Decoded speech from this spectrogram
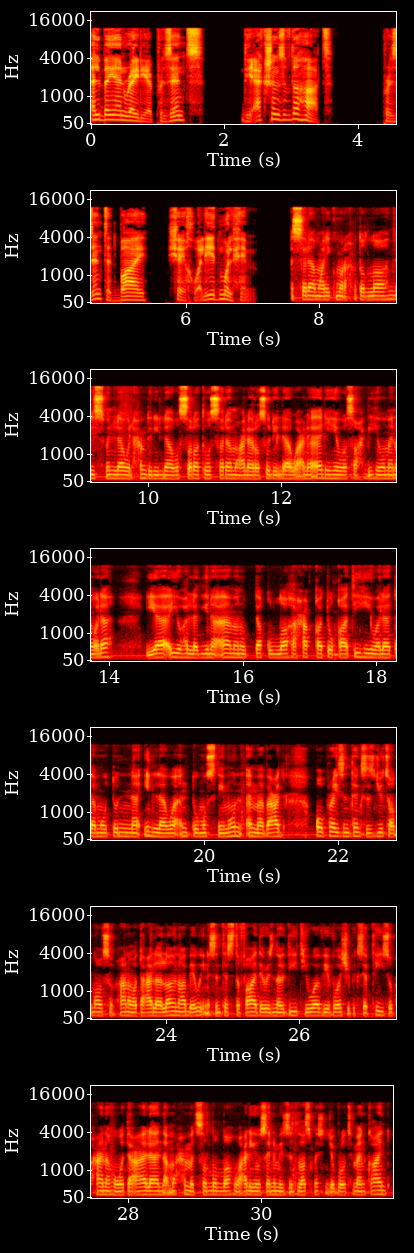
Al Bayan Radio presents The Actions of the Heart, presented by Sheikh Walid Mulhim. السلام عليكم ورحمة الله بسم الله والحمد لله والصلاة والسلام على رسول الله وعلى آله وصحبه ومن والاه يا أيها الذين آمنوا اتقوا الله حق تقاته ولا تموتن إلا وأنتم مسلمون أما بعد All praise and thanks is due to Allah subhanahu wa ta'ala alone I bear witness and testify there is no deity worthy of worship except He subhanahu wa ta'ala and that Muhammad sallallahu alayhi wa sallam is His last messenger brought to mankind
